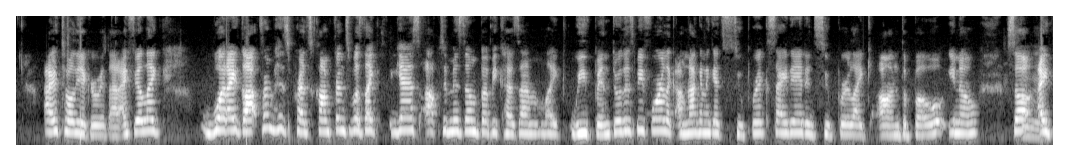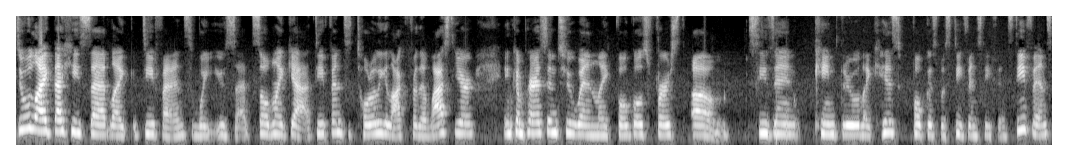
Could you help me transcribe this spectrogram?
I totally agree with that. I feel like what I got from his press conference was like, yes, optimism, but because I'm like, we've been through this before, like, I'm not gonna get super excited and super like on the boat, you know? So mm. I do like that he said like defense, what you said. So I'm like, yeah, defense totally lacked for them last year in comparison to when like Vogel's first um season came through, like his focus was defense, defense, defense.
